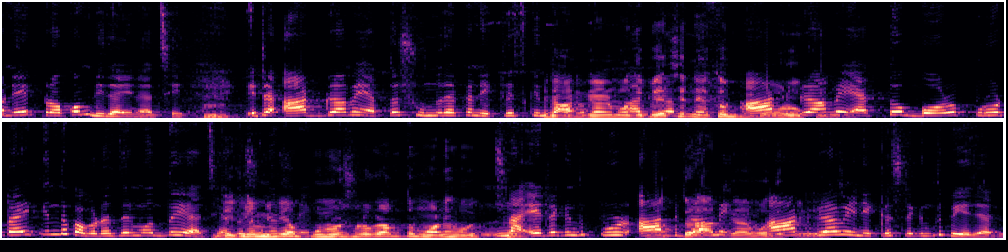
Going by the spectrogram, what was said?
অনেক রকম ডিজাইন আছে। এটা আট গ্রামে এত সুন্দর একটা নেকলেস কিন্তু আট গ্রামের মধ্যে পেয়েছেন, এত বড় গ্রামে এত বড় পুরোটাই কিন্তু কভারেজের মধ্যেই আছে দেখলে মিনিমাম একটা পনেরো ষোলো গ্রাম তো মনে হচ্ছে। না এটা কিন্তু পুরো আট মাত্র আট গ্রামে গ্রামে নেকলেসটা কিন্তু পেয়ে যাবে।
